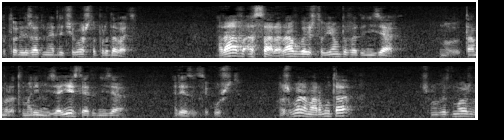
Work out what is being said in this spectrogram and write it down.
Которые лежат у меня для чего? Чтобы продавать. Рав Асара. Рав говорит, что в Йомтов это нельзя. Ну, там тамарим нельзя есть, а это нельзя резать и кушать. Шмуля Мармута, Шмуля говорит, можно.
